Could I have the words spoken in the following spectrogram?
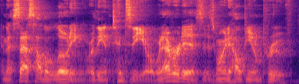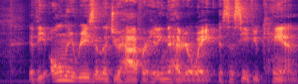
and assess how the loading or the intensity or whatever it is is going to help you improve. If the only reason that you have for hitting the heavier weight is to see if you can,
